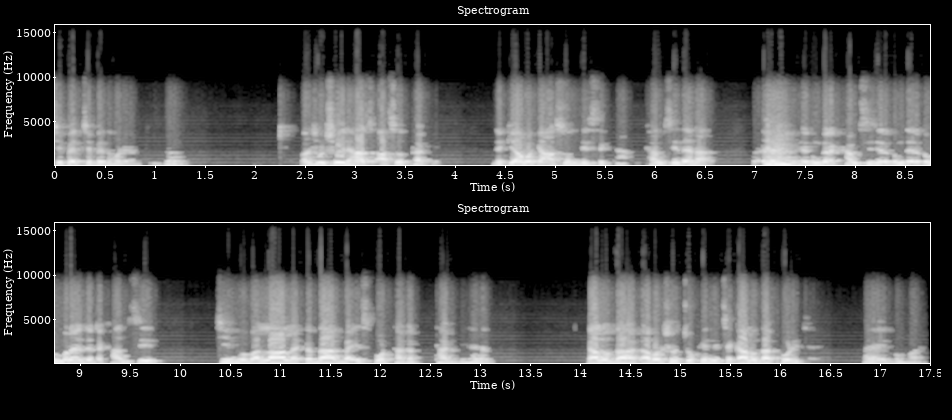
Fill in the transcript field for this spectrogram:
চেপে চেপে ধরে আর কি হ্যাঁ। অনেক সময় শরীরে হাস আসর থাকে যে কেউ আমাকে আসর দিচ্ছে খা- খামসি দেয় না? এরকম করে খামসি যেরকম দেয়, এরকম মনে যেটা খামসি চিহ্ন বা লাল একটা দাগ বা স্পট থাকা, থাকবে হ্যাঁ। কালো দাগ, আবার সময় চোখের নিচে কালো দাগ পড়ে যায়। হ্যাঁ এরকম হয়।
